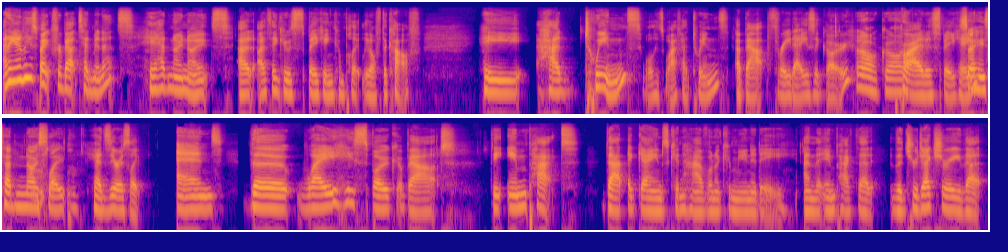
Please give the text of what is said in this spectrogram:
And he only spoke for about 10 minutes. He had no notes. I, I think he was speaking completely off the cuff. He had twins. Well, his wife had twins about three days ago. Oh, God. Prior to speaking. So he's had no sleep. He had zero sleep. And the way he spoke about the impact that a games can have on a community and the impact that the trajectory that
